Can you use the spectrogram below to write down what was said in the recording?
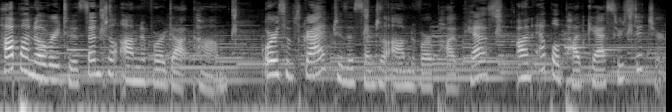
hop on over to essentialomnivore.com or subscribe to the Essential Omnivore podcast on Apple Podcasts or Stitcher.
